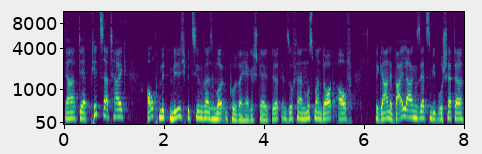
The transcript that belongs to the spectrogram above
da der Pizzateig auch mit Milch bzw. Molkenpulver hergestellt wird. Insofern muss man dort auf vegane Beilagen setzen wie Bruschetta,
